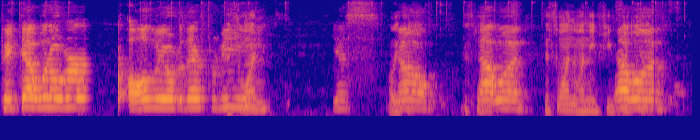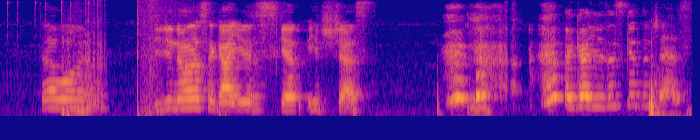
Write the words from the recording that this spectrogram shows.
Pick that one over, all the way over there for me. This one. Yes. Oh, no. This That one. one. This one. When if you That one. That one. Did you notice I got you to skip each chest? Yeah. I got you to skip the chest.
